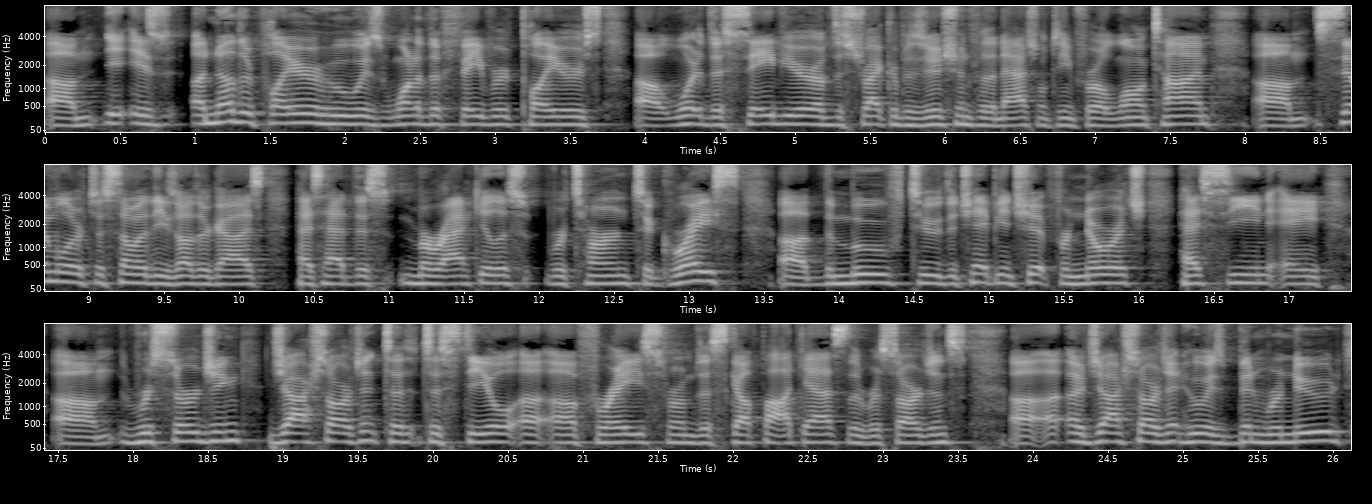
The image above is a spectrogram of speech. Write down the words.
um, is another player who is one of the favorite players, uh, one, the savior of the striker position for the national team for a long time. Um, similar to some of these other guys, has had this miraculous return to grace. Uh, the move to the championship for Norwich has seen a um, resurging Josh Sargent, to, to steal a, a, phrase from the Scuff podcast, the Resurgence. Uh, a, a Josh Sargent who has been been renewed,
